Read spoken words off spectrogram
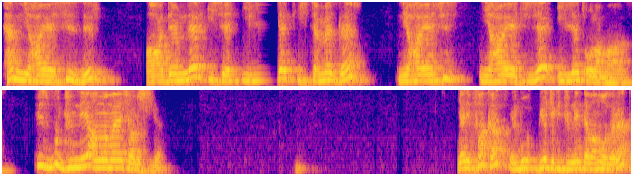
Hem nihayetsizdir. Ademler ise illet istemezler. Nihayetsiz, nihayetsize illet olamaz. Biz bu cümleyi anlamaya çalışacağız. Yani fakat, yani bu bir önceki cümlenin devamı olarak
